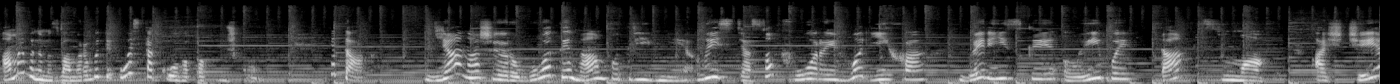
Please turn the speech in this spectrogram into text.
А ми будемо з вами робити ось такого папушку. І так, для нашої роботи нам потрібні листя сокфори, горіха, берізки, липи та сумаху. А ще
